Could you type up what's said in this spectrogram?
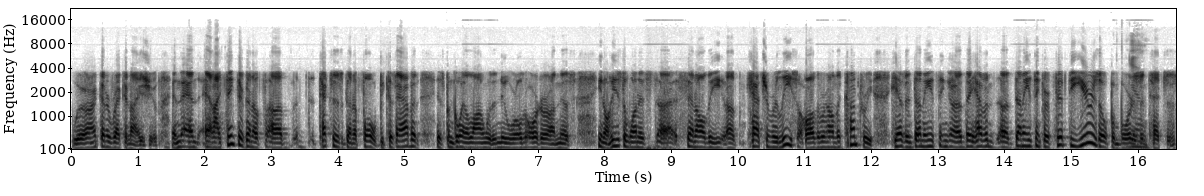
We aren't going to recognize you, and and and I think they're going to uh, Texas is going to fold because Abbott has been going along with the New World Order on this. You know, he's the one that's uh, sent all the uh, catch and release all around the country. He hasn't done anything. Uh, they haven't uh, done anything for 50 years. Open borders Yeah. in Texas.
